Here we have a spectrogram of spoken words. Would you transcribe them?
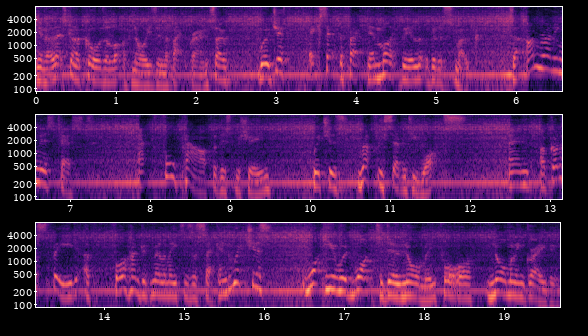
you know that's going to cause a lot of noise in the background so we'll just accept the fact there might be a little bit of smoke so I'm running this test at full power for this machine which is roughly 70 watts and I've got a speed of 400 millimeters a second which is what you would want to do normally for normal engraving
